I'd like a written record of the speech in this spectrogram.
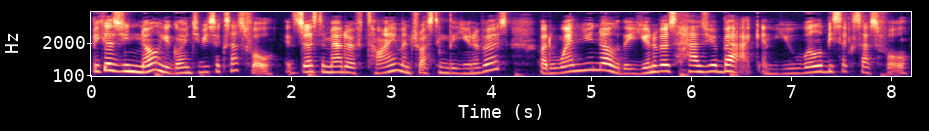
because you know you're going to be successful. It's just a matter of time and trusting the universe. But when you know the universe has your back and you will be successful,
